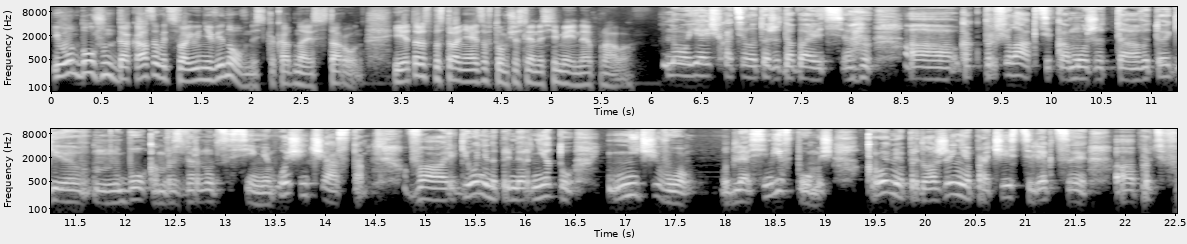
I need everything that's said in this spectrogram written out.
и он должен доказывать свою невиновность, как одна из сторон. И это распространяется в том числе на семейное право. Но я еще хотела тоже добавить, а, как профилактика может а, в итоге боком развернуться семьям. Очень часто в регионе, например, нету ничего для семьи в помощь, кроме предложения прочесть лекции а, против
